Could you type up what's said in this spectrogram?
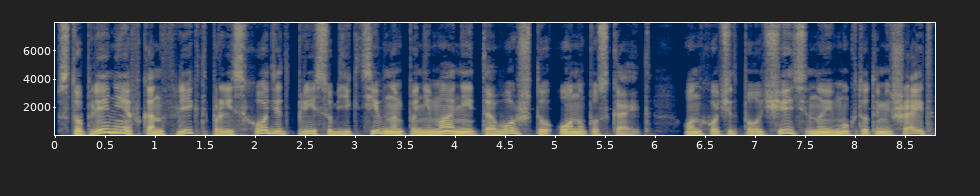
Вступление в конфликт происходит при субъективном понимании того, что он упускает. Он хочет получить, но ему кто-то мешает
